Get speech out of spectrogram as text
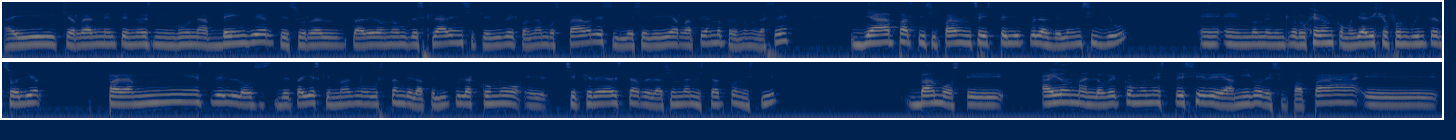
Ahí que realmente no es ningún Avenger, que su verdadero nombre es Clarence y que vive con ambos padres y le seguiría rapeando, pero no me la sé. Ya ha participado en seis películas del MCU en donde lo introdujeron, como ya dije, fue en Winter Soldier. Para mí es de los detalles que más me gustan de la película, cómo eh, se crea esta relación de amistad con Steve. Vamos, eh, Iron Man lo ve como una especie de amigo de su papá. Eh,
